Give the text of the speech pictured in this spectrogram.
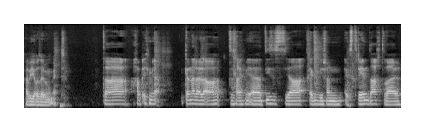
habe ich auch selber gemerkt da habe ich mir generell auch, das habe ich mir dieses Jahr irgendwie schon extrem gedacht, weil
